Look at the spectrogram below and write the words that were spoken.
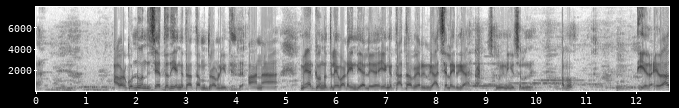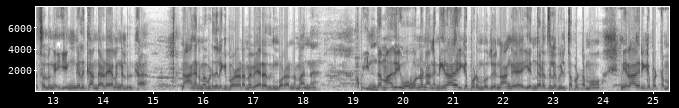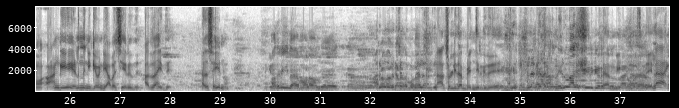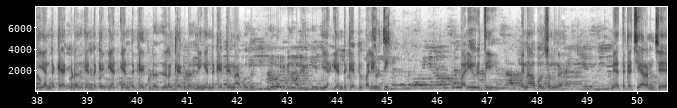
அவரை கொண்டு வந்து சேர்த்தது எங்கள் தாத்தா முத்துராமலிங்க தேவர். ஆனால் மேற்கு வங்கத்திலே வட இந்தியாவில் எங்கள் தாத்தா பேர் இருக்கா? சிலை இருக்கா? சொல்லுங்கள் நீங்கள் சொல்லுங்கள் அப்போது எதா ஏதாவது சொல்லுங்கள் எங்களுக்கு அந்த அடையாளங்கள் இருக்கா? நாங்கள் நம்ம விடுதலைக்கு போராடாமல் வேறு எதுக்கும் போராடினோமா என்ன? அப்போ இந்த மாதிரி ஒவ்வொன்றும் நாங்கள் நிராகரிக்கப்படும் போது நாங்கள் எந்த இடத்துல வீழ்த்தப்பட்டோமோ நிராகரிக்கப்பட்டோமோ அங்கேயே எழுந்து நிற்க வேண்டிய அவசியம் இருக்குது. அதுதான் இது. அதை செய்யணும். மதுரையில் மழை வந்து நான் சொல்லி தான் பெஞ்சிருக்குது நிர்வாக சீர்கேடு தம்பி இதெல்லாம் என்கிட்ட கேட்கக்கூடாது. என்கிட்ட கே என்- என்கிட்ட கேட்கக்கூடாது. இதெல்லாம் கேட்கக்கூடாது. நீங்கள் என்கிட்ட கேட்டு என்ன ஆகுது? என்கிட்ட கேட்டு வலியுறுத்தி? வலியுறுத்தி. என்ன ஆக போகுது சொல்லுங்க. நேற்று கட்சி ஆரம்பிச்சு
